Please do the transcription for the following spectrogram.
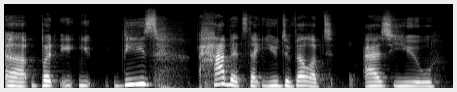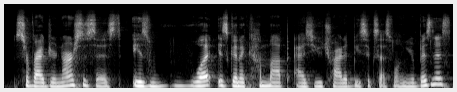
Uh, but you, these habits that you developed as you survived your narcissist is what is going to come up as you try to be successful in your business.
